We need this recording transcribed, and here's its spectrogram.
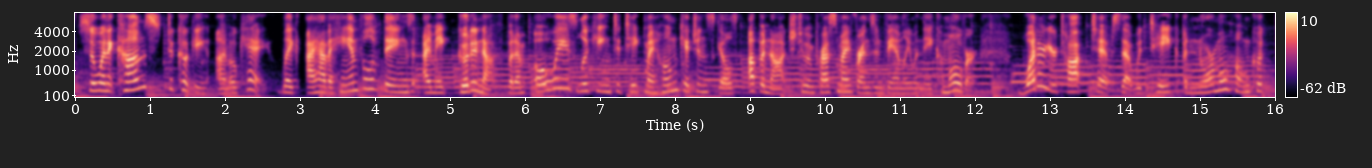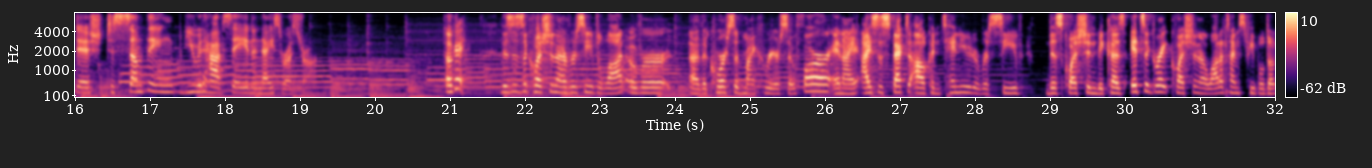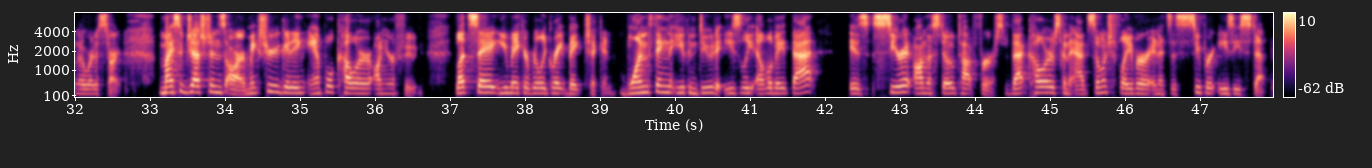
So when it comes to cooking, I'm okay. Like I have a handful of things I make good enough, but I'm always looking to take my home kitchen skills up a notch to impress my friends and family when they come over. What are your top tips that would take a normal home cooked dish to something you would have, say, in a nice restaurant? Okay. This is a question I've received a lot over uh, the course of my career so far. And I, I suspect I'll continue to receive this question because it's a great question. A lot of times people don't know where to start. My suggestions are make sure you're getting ample color on your food. Let's say you make a really great baked chicken. One thing that you can do to easily elevate that is sear it on the stovetop first. That color is going to add so much flavor and it's a super easy step.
